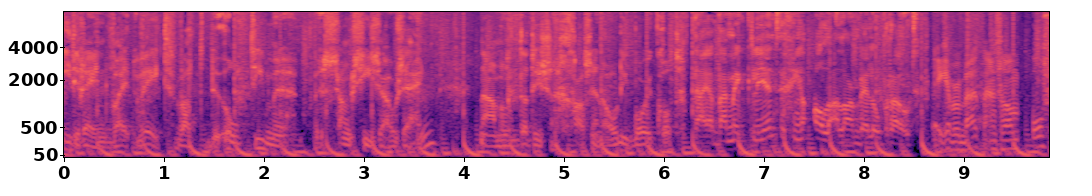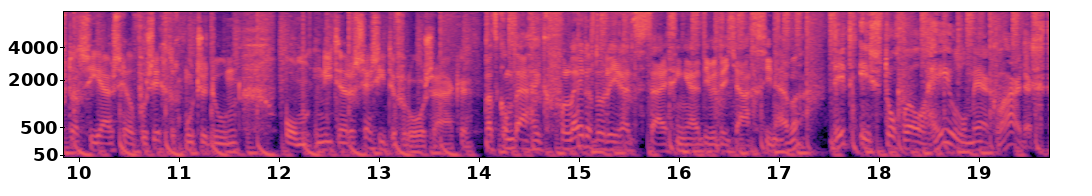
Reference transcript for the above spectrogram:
Iedereen we- weet wat de ultieme sanctie zou zijn. Namelijk, dat is een gas- en olieboycott. Nou ja, bij mijn cliënten gingen alle alarmbellen op rood. Ik heb er buikpijn van. Of dat ze juist heel voorzichtig moeten doen om niet een recessie te veroorzaken. Dat komt eigenlijk volledig door die rentestijgingen die we dit jaar gezien hebben. Dit is toch wel heel merkwaardig.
